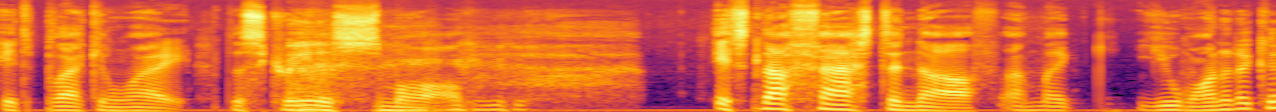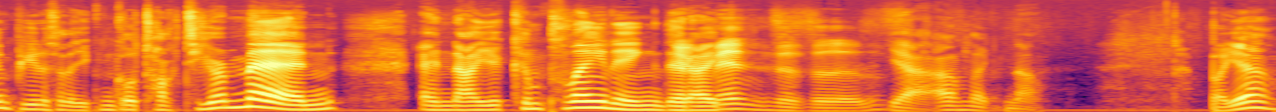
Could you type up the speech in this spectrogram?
It's black and white. The screen is small. it's not fast enough. I'm like, you wanted a computer so that you can go talk to your men, and now you're complaining that Your I. men's is- Yeah, I'm like, no. But yeah,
